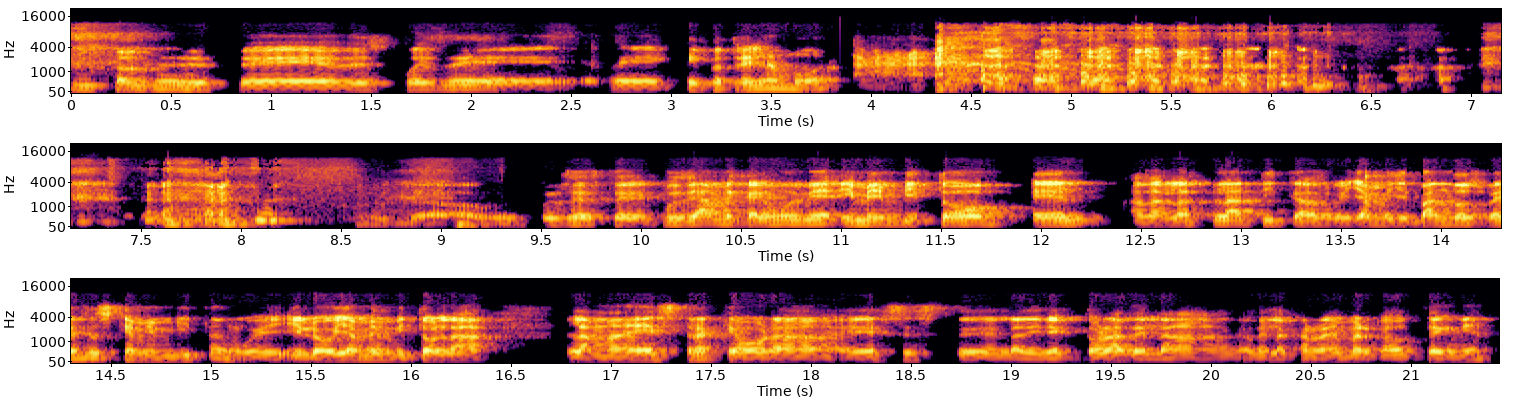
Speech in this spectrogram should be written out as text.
Entonces, este, después de, de, que encontré el amor. Pues este, pues ya me cayó muy bien y me invitó él a dar las pláticas, güey, ya me van dos veces que me invitan, güey, y luego ya me invitó la, la maestra que ahora es este, la directora de la, de la carrera de mercadotecnia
